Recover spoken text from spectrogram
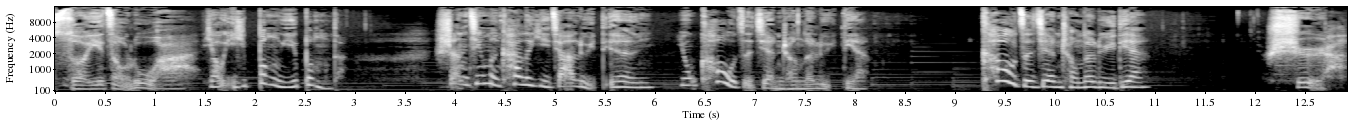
所以走路啊要一蹦一蹦的。山精们开了一家旅店。”用扣子建成的旅店，扣子建成的旅店，是啊，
